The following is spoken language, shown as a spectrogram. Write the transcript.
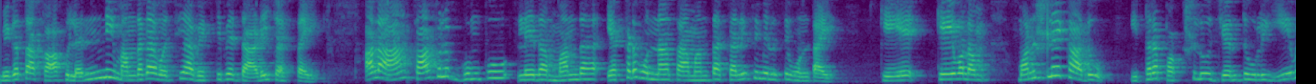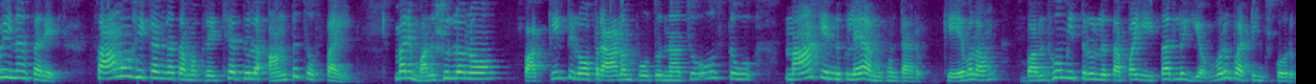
మిగతా కాకులన్నీ మందగా వచ్చి ఆ వ్యక్తిపై దాడి చేస్తాయి. అలా కాకుల గుంపు లేదా మంద ఎక్కడ ఉన్నా తామంతా కలిసిమెలిసి ఉంటాయి. కే కేవలం మనుషులే కాదు ఇతర పక్షులు జంతువులు ఏవైనా సరే సామూహికంగా తమ ప్రత్యర్థుల అంతు చూస్తాయి. మరి మనుషుల్లోనో పక్కింటిలో ప్రాణం పోతున్నా చూస్తూ నాకెందుకులే అనుకుంటారు. కేవలం బంధుమిత్రులు తప్ప ఇతరులు ఎవ్వరూ పట్టించుకోరు.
